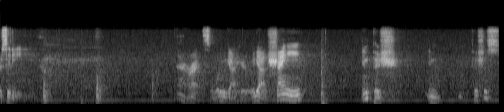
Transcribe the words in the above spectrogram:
Undercity. Alright, so what do we got here? We got Shiny Impish. Impicious?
